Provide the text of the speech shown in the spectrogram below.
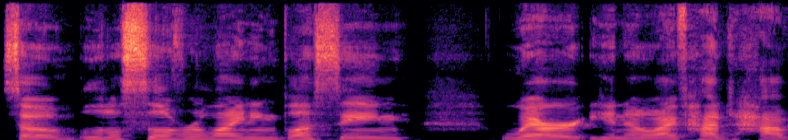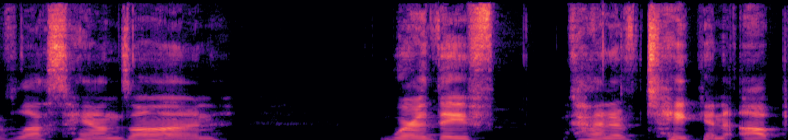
So, a little silver lining blessing where, you know, I've had to have less hands on, where they've kind of taken up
